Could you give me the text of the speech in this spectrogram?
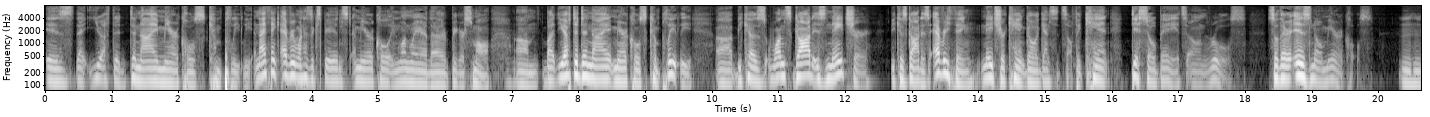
is that you have to deny miracles completely. And I think everyone has experienced a miracle in one way or the other, big or small. Um, but you have to deny miracles completely uh, because once God is nature, because God is everything, nature can't go against itself. It can't disobey its own rules. So there is no miracles. Mm-hmm.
